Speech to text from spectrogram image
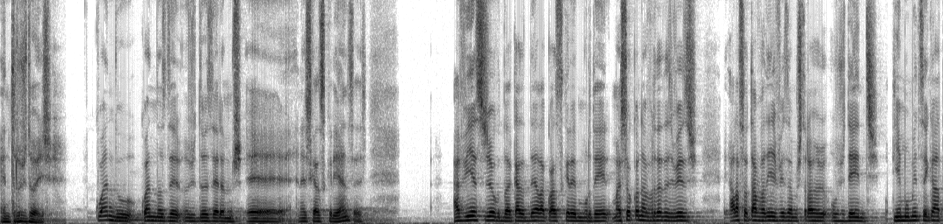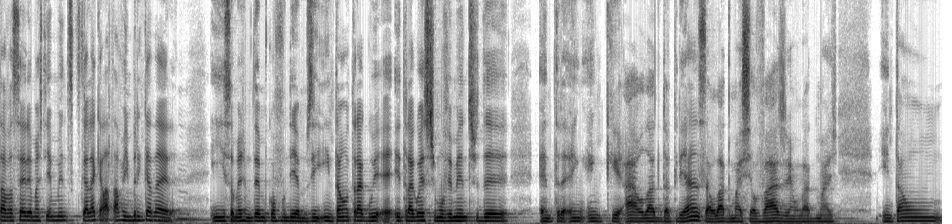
entre os dois. Quando, quando nós os dois éramos, eh, neste caso, crianças, havia esse jogo da casa dela quase querer morder, mas só que na verdade às vezes ela só estava ali às vezes a mostrar os dentes. Tinha momentos em que ela estava séria, mas tinha momentos que se calhar que ela estava em brincadeira. Hum. E isso ao mesmo tempo confundíamos. E então eu trago, eu trago esses movimentos de entre em, em que há o lado da criança, há o lado mais selvagem, há o lado mais então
